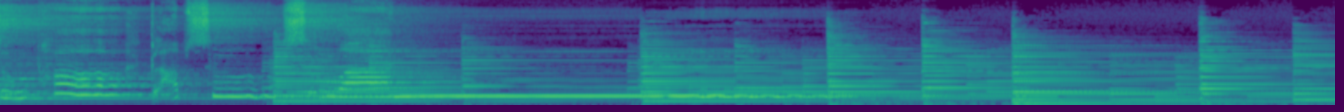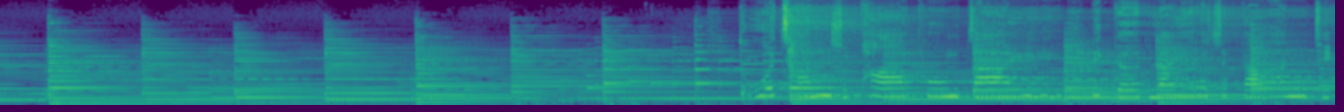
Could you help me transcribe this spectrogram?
ส่งพ่อกลับสู่สวรรค์ ตัวฉันสุดภาคภูมิใจ ได้เกิดในรัชกาลที่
